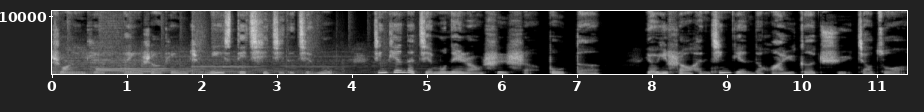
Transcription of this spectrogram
是王英婷，欢迎收听《Genius》第七集的节目。今天的节目内容是舍不得。有一首很经典的华语歌曲，叫做《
